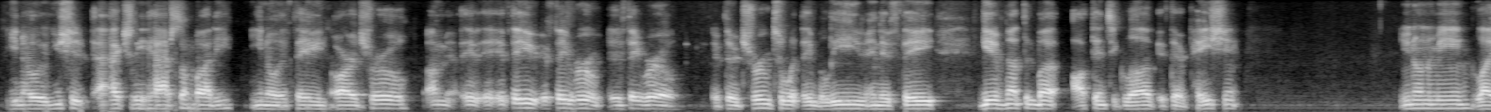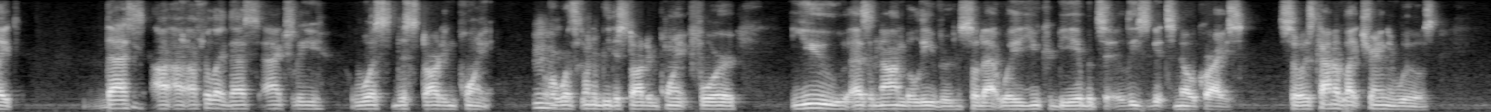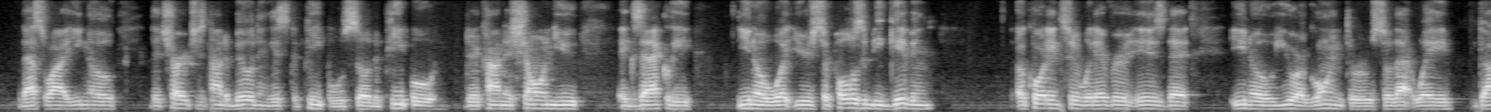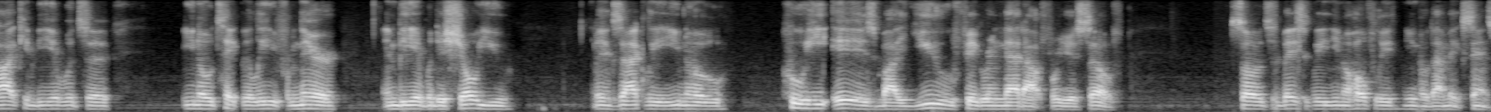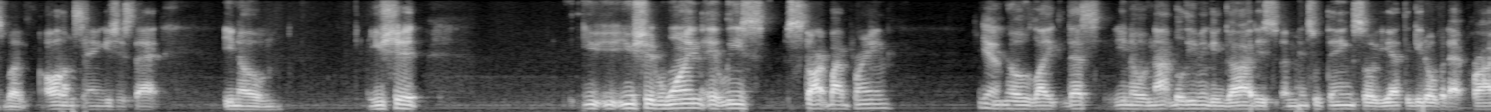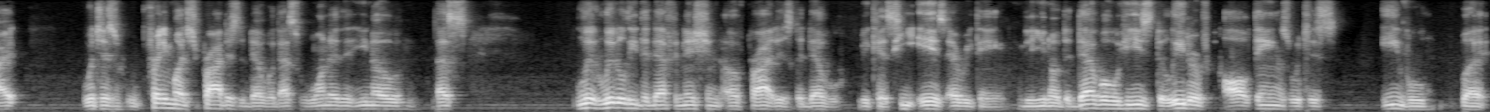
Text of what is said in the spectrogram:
You know, you should actually have somebody. You know, if they are true, um, if, if they if they real if they real if they're true to what they believe and if they give nothing but authentic love, if they're patient, you know what I mean? Like that's I, I feel like that's actually what's the starting point Mhm. or what's going to be the starting point for you as a non-believer so that way you could be able to at least get to know Christ. So it's kind of like training wheels. That's why you know the church is not a building, it's the people. So the people they're kind of showing you exactly you know what you're supposed to be given according to whatever it is that you know you are going through so that way God can be able to you know take the lead from there and be able to show you exactly you know who he is by you figuring that out for yourself. So it's basically you know hopefully you know that makes sense. But all i'm saying is just that you know you should you you you should one at least start by praying. Yeah. you know like that's you know not believing in god is a mental thing. So you have to get over that pride which is pretty much pride is the devil that's one of the you know that's li- literally the definition of pride is the devil because he is everything the, you know the devil he's the leader of all things which is evil but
